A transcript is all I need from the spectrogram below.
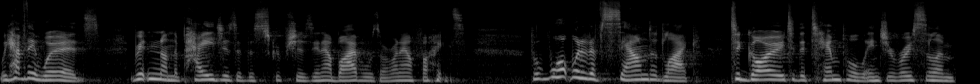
We have their words written on the pages of the scriptures in our Bibles or on our phones. But what would it have sounded like to go to the temple in Jerusalem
